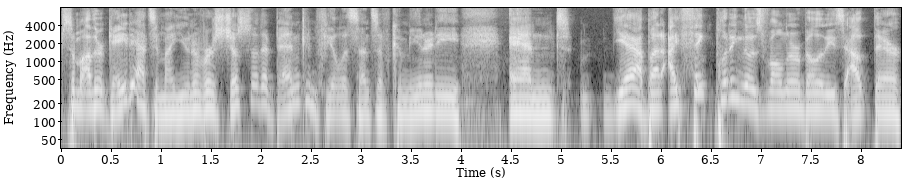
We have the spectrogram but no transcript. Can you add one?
some other gay dads in my universe just so that Ben can feel a sense of community. And yeah but I think putting those vulnerabilities out there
